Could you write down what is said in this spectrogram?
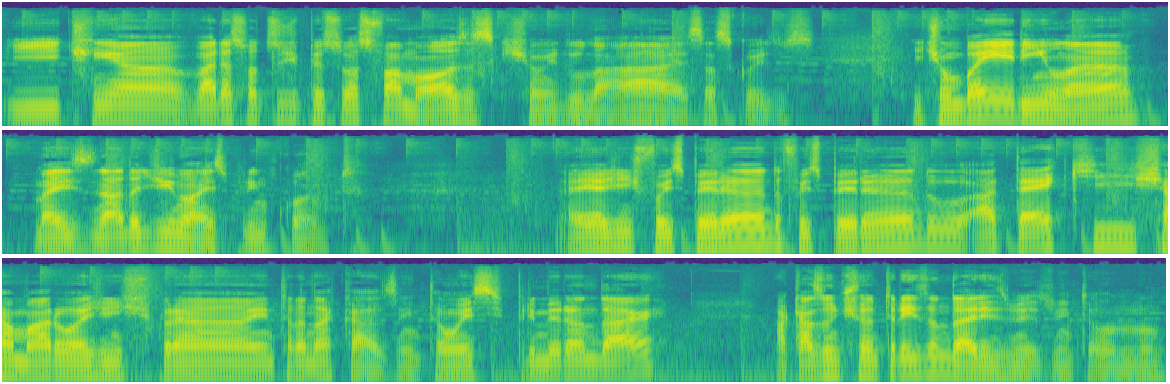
E tinha várias fotos de pessoas famosas que tinham ido lá, essas coisas. E tinha um banheirinho lá, mas nada demais por enquanto. Aí a gente foi esperando, foi esperando, até que chamaram a gente pra entrar na casa. Então esse primeiro andar, a casa não tinha três andares mesmo, então não,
